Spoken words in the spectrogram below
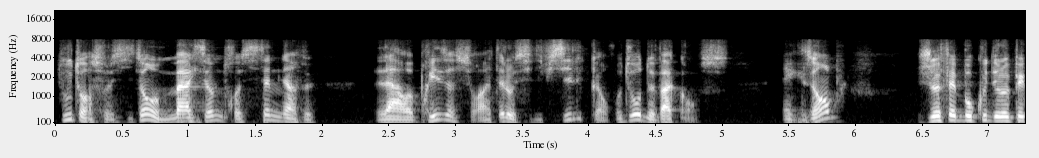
tout en sollicitant au maximum notre système nerveux, la reprise sera-t-elle aussi difficile qu'un retour de vacances? Exemple, je fais beaucoup de développé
